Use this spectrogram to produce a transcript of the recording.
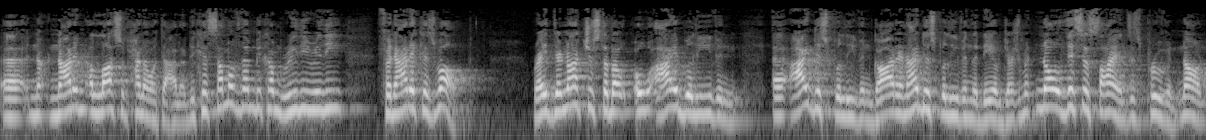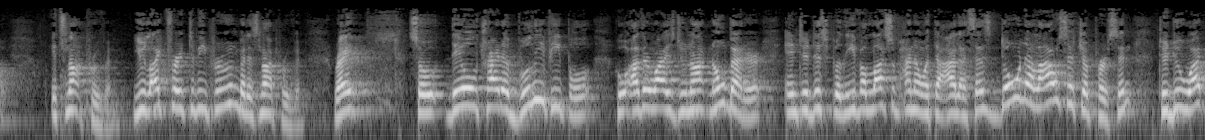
uh, not, in Allah subhanahu wa ta'ala. Because some of them become really, really fanatic as well. Right? They're not just about, oh, I believe in, uh, I disbelieve in God and I disbelieve in the day of judgment. No, this is science, it's proven. No, it's not proven. You like for it to be proven, but it's not proven. Right? So they will try to bully people who otherwise do not know better into disbelief. Allah subhanahu wa ta'ala says, don't allow such a person to do what?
